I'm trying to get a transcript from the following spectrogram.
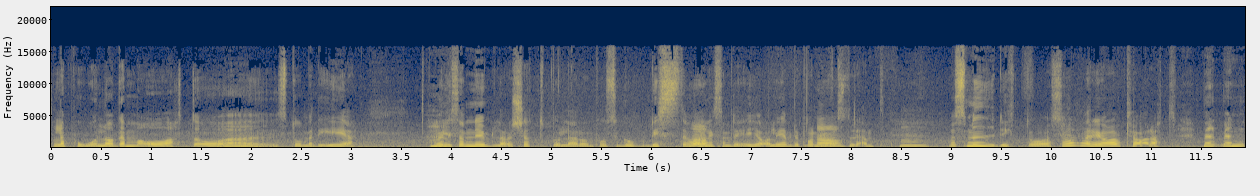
Hålla på och laga mat och Mm. eh, stå med det. Det var liksom nudlar och köttbullar och en påse godis. Det var Ja. liksom det jag levde på när jag Ja. var student. Mm. Det var smidigt och så var det avklarat. Men, men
